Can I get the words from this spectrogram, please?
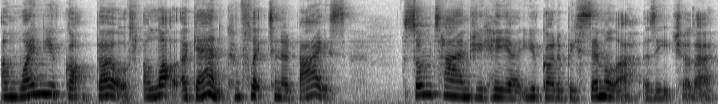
And when you've got both, a lot, again, conflicting advice. Sometimes you hear you've got to be similar as each other,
